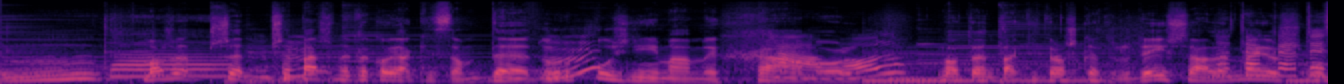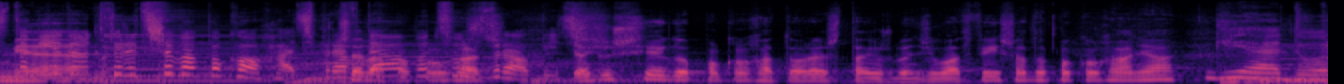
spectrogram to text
Mm. Może prze, przepatrzmy tylko jakie są. D-dur, później mamy Hamol. Hamol. No ten taki troszkę trudniejszy, ale No my tak, już ale to jest ten umiemy. jeden, który trzeba pokochać, prawda? Trzeba Bo cóż pokochać. zrobić? Jak już się go pokocha, to reszta już będzie łatwiejsza do pokochania. Giedur,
